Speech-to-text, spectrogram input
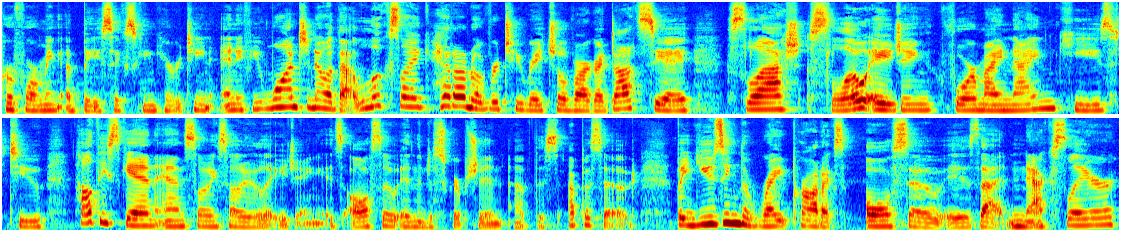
performing a basic skincare routine. And if you want to know what that looks like, head on over to rachelvarga.ca slash slow aging for my nine keys to healthy skin and slowing cellular aging. It's also in the description of this episode. But using the right products also is that next layer,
